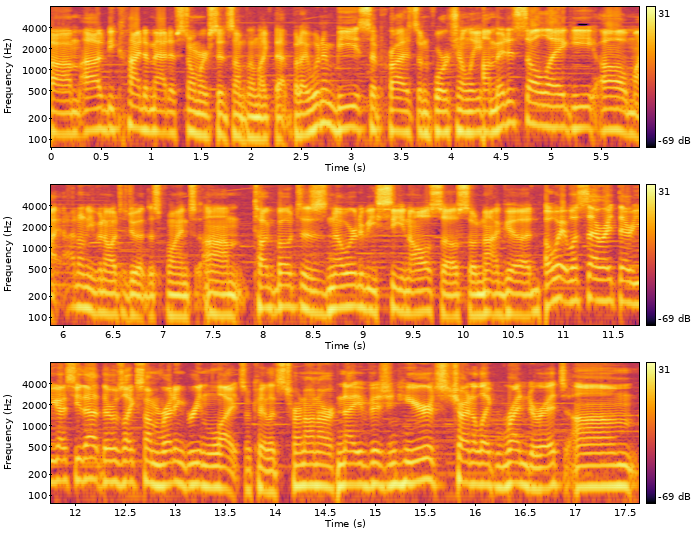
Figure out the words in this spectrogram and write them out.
Um, I'd be kind of mad if Stormworks said something like that, but I wouldn't be surprised, unfortunately. Um, it is so laggy. Oh my, I don't even know what to do at this point. Um, tugboat is nowhere to be seen also, so not good. Oh wait, what's that right there? You guys see that? There was like some red and green lights. Okay, let's turn on our night vision here. It's trying to like render it. Um,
